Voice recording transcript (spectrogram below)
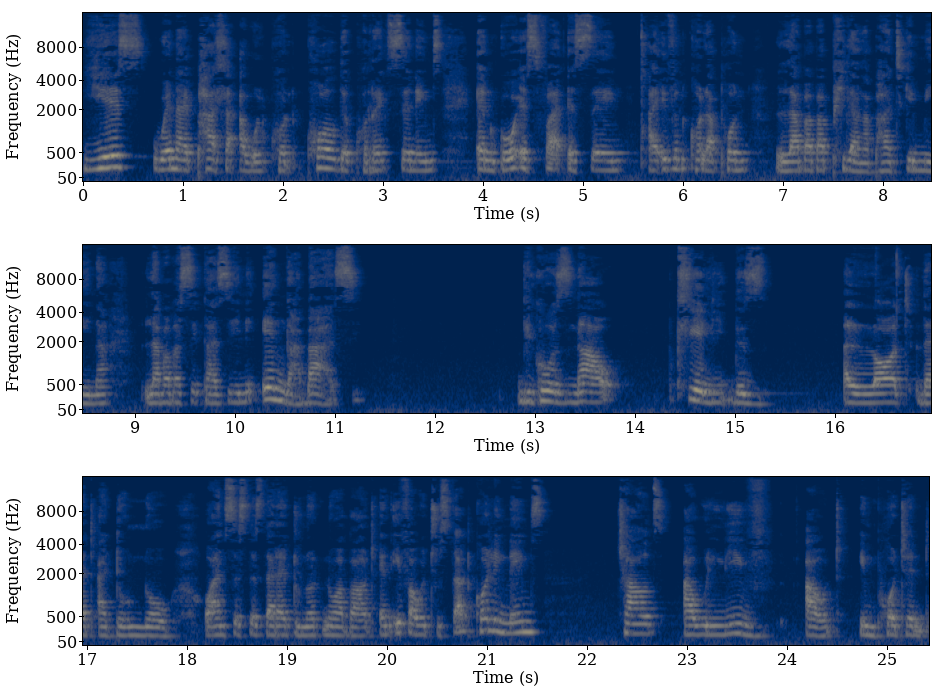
yes when i phahla i will call, call the correct surnames and go as far as saying i even call upon laba baphila ngaphakathi kimina laba basegazini engabazi. Because now clearly there's a lot that i don't know or ancestors that i do not know about. And if i were to start calling names child i will leave out important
